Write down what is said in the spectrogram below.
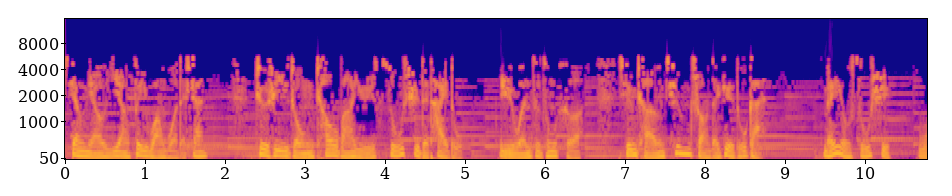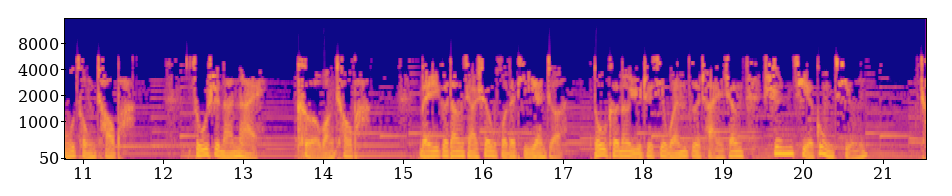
像鸟一样飞往我的山。这是一种超拔于俗世的态度，与文字综合，形成清爽的阅读感。没有俗世，无从超拔；俗世难耐，渴望超拔。每一个当下生活的体验者，都可能与这些文字产生深切共情。超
